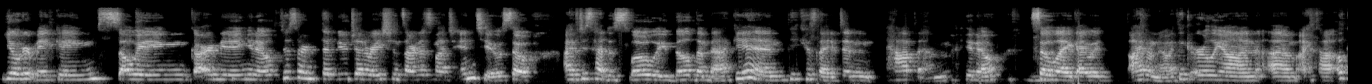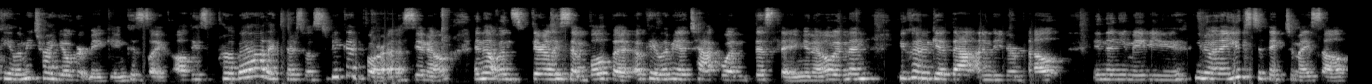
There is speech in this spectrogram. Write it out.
yogurt making, sewing, gardening. You know, just aren't the new generations aren't as much into. So I've just had to slowly build them back in because I didn't have them, you know? Mm-hmm. So like I would, I don't know, I think early on um, I thought, okay, let me try yogurt making because like all these probiotics are supposed to be good for us, you know? And that one's fairly simple, but okay, let me attack one, this thing, you know? And then you kind of get that under your belt and then you maybe, you know, and I used to think to myself,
